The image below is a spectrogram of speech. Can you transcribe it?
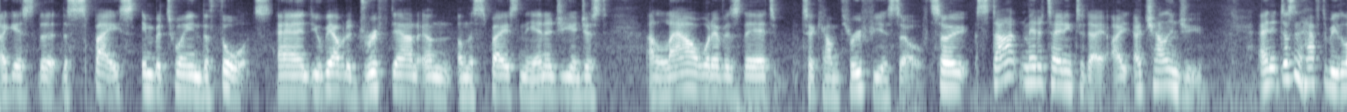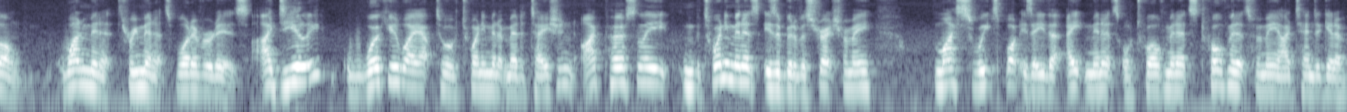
I guess the, the space in between the thoughts and you'll be able to drift down on, on the space and the energy and just allow whatever's there to, to come through for yourself. So start meditating today. I, I challenge you. And it doesn't have to be long. One minute, three minutes, whatever it is. Ideally, work your way up to a 20 minute meditation. I personally, 20 minutes is a bit of a stretch for me my sweet spot is either 8 minutes or 12 minutes. 12 minutes for me, I tend to get a,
